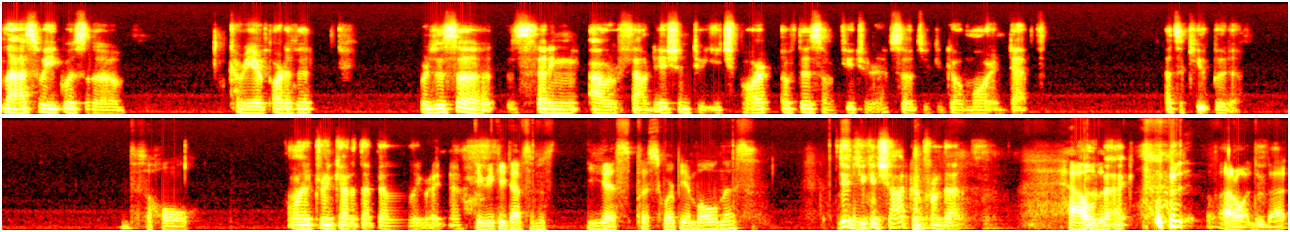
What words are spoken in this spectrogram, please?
last week was the career part of it. We're just uh, setting our foundation to each part of this on future episodes. We could go more in depth. That's a cute Buddha. There's a hole. I want to drink out of that belly right now. Dude, we could have some. You guys put a scorpion bowl in this. Dude, you can shotgun from that. How From the the- back. I don't want to do that.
